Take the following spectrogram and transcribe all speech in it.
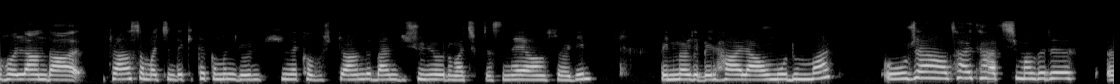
Hollanda, Fransa maçındaki takımın görüntüsüne kavuşacağını ben düşünüyorum açıkçası. Ne yalan söyleyeyim. Benim öyle bir hala umudum var. Uğurcan Altay tartışmaları e,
